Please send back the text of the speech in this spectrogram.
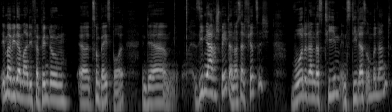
immer wieder mal die Verbindung äh, zum Baseball, in der sieben Jahre später, 1940, wurde dann das Team in Steelers umbenannt,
